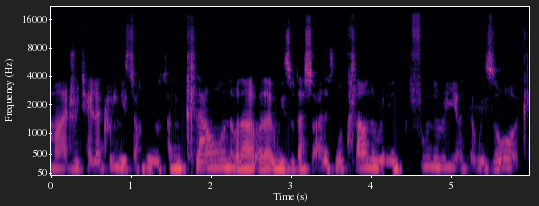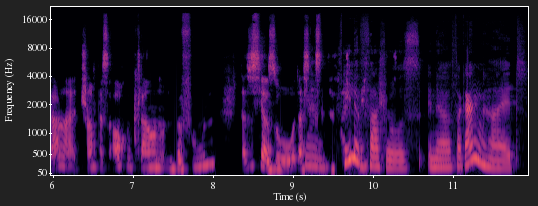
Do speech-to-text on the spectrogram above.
Marjorie Taylor Greene, die ist doch nur so 'n Clown“ oder oder irgendwie so, das ist alles nur Clownery und Buffoonery und irgendwie so. Klar, Trump ist auch 'n Clown und 'n Buffoon. Das ist ja so. Das Ja, ist das viele Faschos in der Vergangenheit.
